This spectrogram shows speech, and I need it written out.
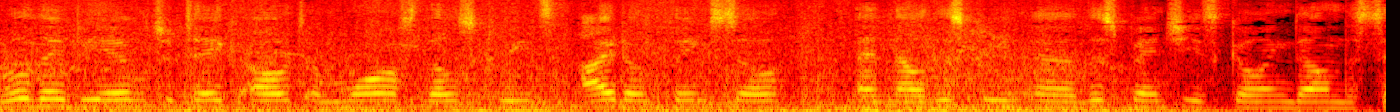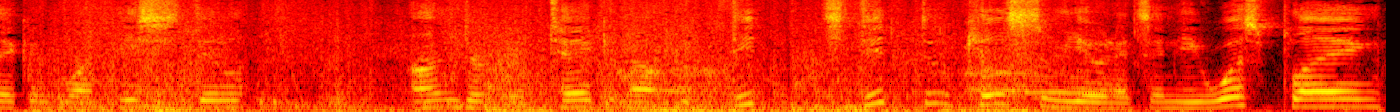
Will they be able to take out more of those queens? I don't think so. And now this queen, uh, this Banshee is going down. The second one is still under attack. Now it did did do kill some units and he was playing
